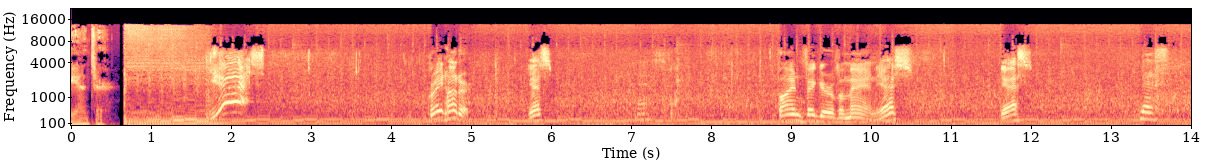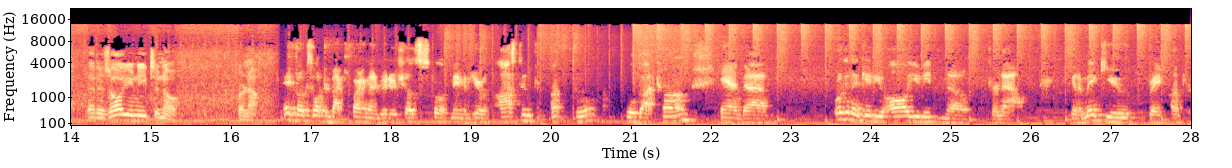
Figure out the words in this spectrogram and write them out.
The answer. Yes! Great hunter. Yes? Yes. Fine figure of a man. Yes? Yes? Yes. That is all you need to know for now. Hey, folks, welcome back to Firing Line Radio Show. This is Philip Naiman here with Austin from HuntFool, HuntFool.com. And uh, we're going to give you all you need to know for now. We're going to make you a great hunter.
